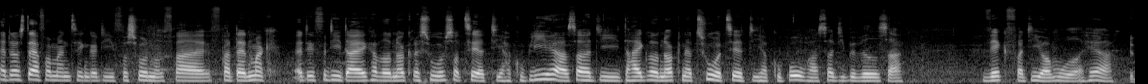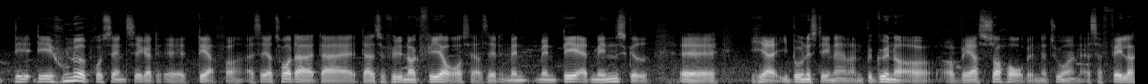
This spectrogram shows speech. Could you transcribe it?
Er det også derfor, man tænker, at de er forsvundet fra, fra Danmark? Er det fordi, der ikke har været nok ressourcer til, at de har kunne blive her, og så har de, der har ikke været nok natur til, at de har kunne bo her, så har de bevæget sig væk fra de områder her? Det, det er 100% sikkert øh, derfor. Altså jeg tror, der, der, der er selvfølgelig nok flere årsager til det, men, men det, at mennesket øh, her i bundestenalderen begynder at, at være så hård ved naturen, altså fælder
